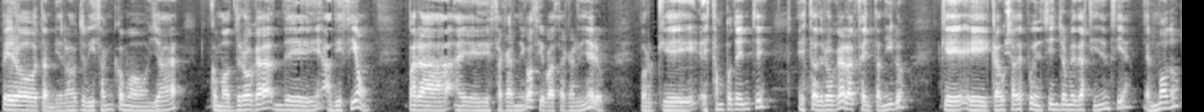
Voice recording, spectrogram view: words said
pero también la utilizan como ya como droga de adicción para eh, sacar negocio, para sacar dinero, porque es tan potente esta droga, el fentanilo, que eh, causa después un síndrome de abstinencia, el modo,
